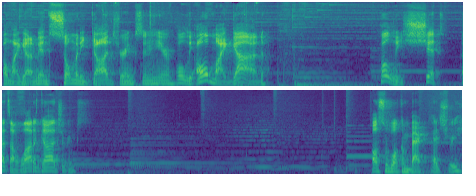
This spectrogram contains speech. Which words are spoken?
Oh my god, I'm getting so many god drinks in here. Holy, oh my god. Holy shit. That's a lot of god drinks. Also, welcome back, Petri.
